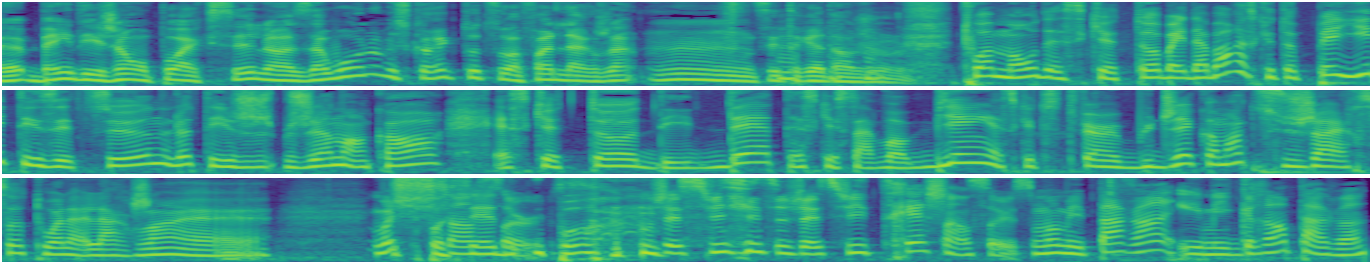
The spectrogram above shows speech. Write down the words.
euh, ben des gens ont pas accès, là, en disant, non, mais c'est correct, toi, tu vas faire de l'argent. Hum, c'est très dangereux. Toi, Maude, est-ce que tu as. Ben, D'abord, est-ce que tu as payé tes études? Là, tu es jeune encore. Est-ce que tu as des dettes? Est-ce que ça va bien? Est-ce que tu te fais un budget? Comment tu gères ça, toi, la- l'argent? euh, Moi, je suis chanceuse. ou pas? je suis, je suis très chanceuse. Moi, mes parents et mes grands-parents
